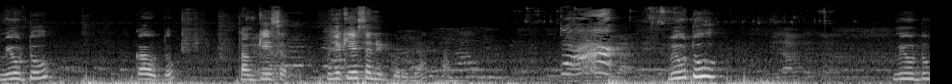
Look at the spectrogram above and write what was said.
मी उठू। का उठू? थांब केस तुझे केस नीट करू द्या। थांब. मी उठू। मी उठू।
